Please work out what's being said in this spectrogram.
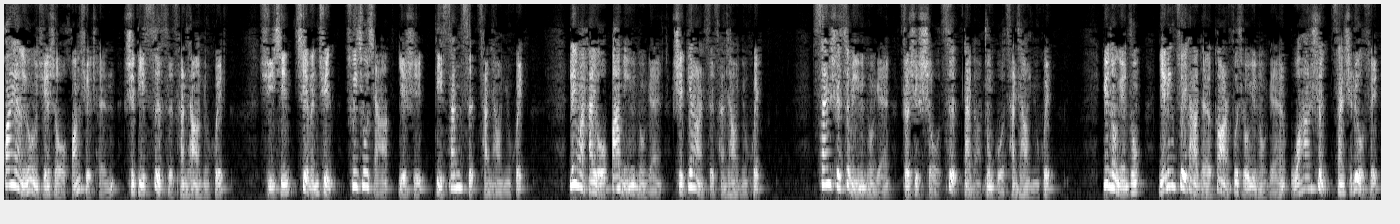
花样游泳选手黄雪晨是第四次参加奥运会，许昕、谢文俊、崔秋霞也是第三次参加奥运会。另外还有八名运动员是第二次参加奥运会，三十四名运动员则是首次代表中国参加奥运会。运动员中年龄最大的高尔夫球运动员吴阿顺三十六岁，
